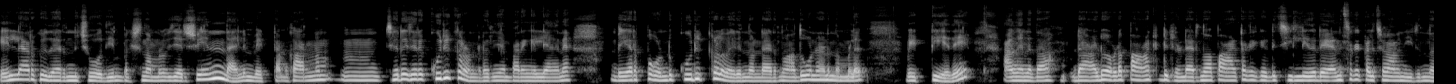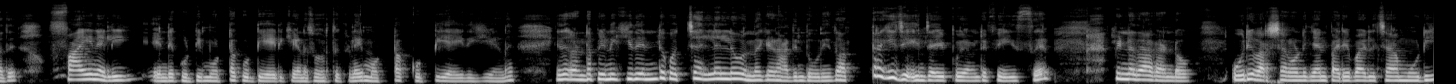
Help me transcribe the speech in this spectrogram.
എല്ലാവർക്കും ഇതായിരുന്നു ചോദ്യം. പക്ഷെ നമ്മൾ വിചാരിച്ചു എന്തായാലും വെട്ടാം. കാരണം ചെറിയ ചെറിയ കുരുക്കളുണ്ടായിരുന്നു. ഞാൻ പറഞ്ഞില്ല അങ്ങനെ വേർപ്പ് കൊണ്ട് കുരുക്കൾ വരുന്നുണ്ടായിരുന്നു. അതുകൊണ്ടാണ് നമ്മൾ വെട്ടിയത്. അങ്ങനെ ദാ ഡാഡു അവിടെ പാട്ടിട്ടിട്ടുണ്ടായിരുന്നു ആ പാട്ടൊക്കെ കേട്ട് ചില്ല് ചെയ്ത് ഡാൻസൊക്കെ കളിച്ചാണ് അവൻ ഇരുന്നത്. ഫൈനലി എന്റെ കുട്ടി മുട്ടക്കുട്ടിയായിരിക്കുകയാണ് സുഹൃത്തുക്കളെ മുട്ടക്കുട്ടിയായിരിക്കുകയാണ്. ഇത് കണ്ടപ്പോൾ എനിക്ക് ഇത് എന്റെ കൊച്ചല്ലല്ലോ എന്നൊക്കെയാണ് ആദ്യം തോന്നിയത്. അത്രയ്ക്ക് ചേഞ്ച് ആയിപ്പോയി അവന്റെ ഫേസ് പിന്നെ അതാ കണ്ടോ ഒരു വർഷം കൊണ്ട് ഞാൻ പരിപാലിച്ച ആ മുടി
